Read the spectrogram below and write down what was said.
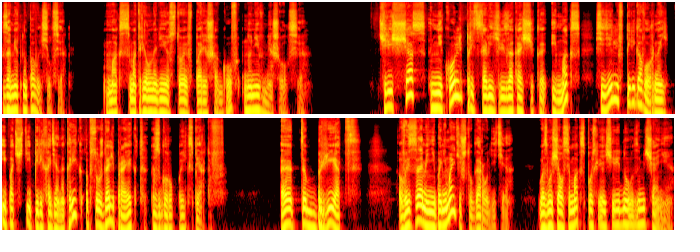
заметно повысился. Макс смотрел на нее, стоя в паре шагов, но не вмешивался. Через час Николь, представитель заказчика и Макс сидели в переговорной и, почти переходя на крик, обсуждали проект с группой экспертов. «Это бред! Вы сами не понимаете, что городите?» — возмущался Макс после очередного замечания.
